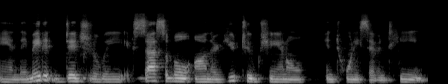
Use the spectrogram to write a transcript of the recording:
and they made it digitally accessible on their YouTube channel in 2017.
